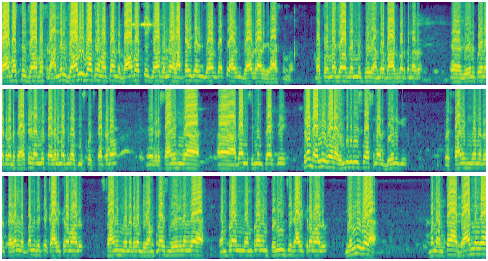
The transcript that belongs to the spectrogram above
బాబు వస్తే జాబ్ వస్తారు. అందరూ జాబులు పోతున్నాయి మొత్తం అంటే బాబు వస్తే జాబ్ ఉంది వాళ్ళ అబ్బాయి గారికి జాబ్ తప్పితే ఎవరికి జాబ్ రాలేదు రాష్ట్రంలో. మొత్తం ఉన్న జాబులన్నీ పోయి అందరూ బాధపడుతున్నారు. లేనిపోయినటువంటి ఫ్యాక్టరీలన్నీ ప్రజల మధ్యలో తీసుకొచ్చి పెట్టడం ఇక్కడ స్థానికంగా అదాని సిమెంట్ ఫ్యాక్టరీ ఇటువంటి అన్నీ కూడా ఎందుకు తీసుకొస్తున్నారు దేనికి? స్థానికంగా ఉన్నటువంటి ప్రజలను ఇబ్బంది పెట్టే కార్యక్రమాలు స్థానికంగా ఉన్నటువంటి ఎంప్లాయీస్ని ఏ విధంగా ఎంప్లాయ్ ఎంప్లాయ్మెంట్ తొలగించే కార్యక్రమాలు ఇవన్నీ కూడా మన ఎంత దారుణంగా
